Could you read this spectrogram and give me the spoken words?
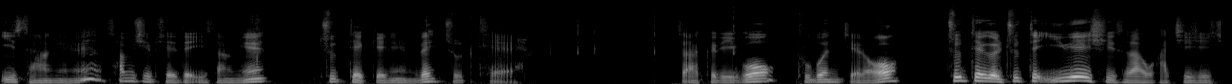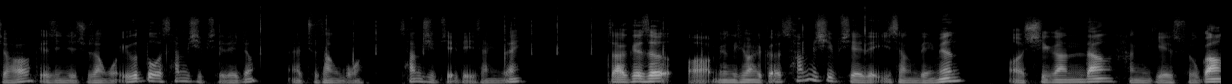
이상의 30세대 이상의 주택 개념인데 주택. 자, 그리고 두 번째로 주택을 주택 이외 시설하고 같이 짓죠. 그래서 이제 주상보건 이것도 30세대죠. 아, 주상보건 30세대 이상입니다. 자, 그래서 어, 명심할 것 30세대 이상 되면 어, 시간당 한 개수가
